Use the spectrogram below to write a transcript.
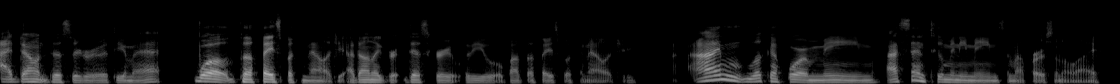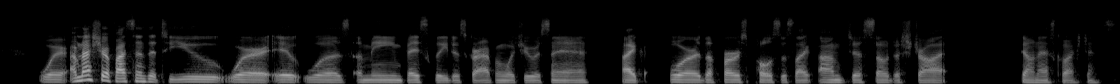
I don't disagree with you, Matt. Well, the Facebook analogy. I don't agree, disagree with you about the Facebook analogy. I'm looking for a meme. I send too many memes in my personal life where I'm not sure if I sent it to you where it was a meme basically describing what you were saying. Like, or the first post is like, I'm just so distraught. Don't ask questions.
